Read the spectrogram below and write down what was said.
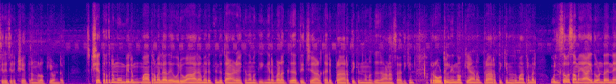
ചെറിയ ചെറിയ ക്ഷേത്രങ്ങളൊക്കെ ഉണ്ട് ക്ഷേത്രത്തിന് മുമ്പിലും മാത്രമല്ലാതെ ഒരു ആലമരത്തിന്റെ താഴെയൊക്കെ നമുക്ക് ഇങ്ങനെ വിളക്ക് കത്തിച്ച് ആൾക്കാർ പ്രാർത്ഥിക്കുന്നത് നമുക്ക് കാണാൻ സാധിക്കും. റോട്ടിൽ നിന്നൊക്കെയാണ് പ്രാർത്ഥിക്കുന്നത്. മാത്രമല്ല ഉത്സവ സമയമായതുകൊണ്ട് തന്നെ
